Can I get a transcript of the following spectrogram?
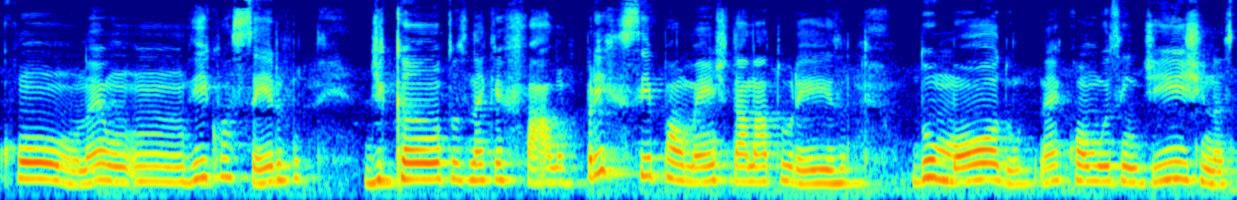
como né, um, um rico acervo de cantos né, que falam principalmente da natureza, do modo né, como os indígenas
